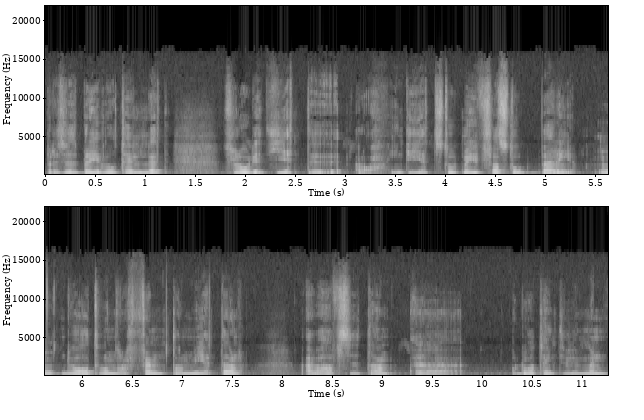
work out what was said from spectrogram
precis bredvid hotellet så låg det ett jätte, ja, inte jättestort men hyfsat stort berg. Det var 215 meter över havsytan. Eh, och då tänkte vi, men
